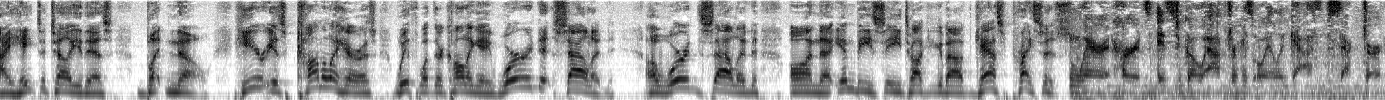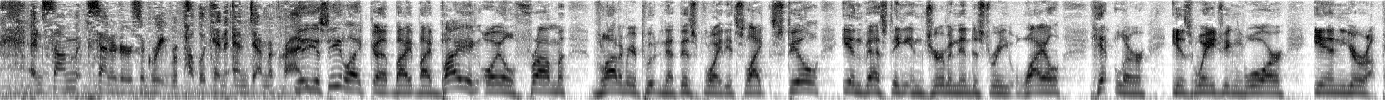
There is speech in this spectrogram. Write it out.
I hate to tell you this, but no. Here is Kamala Harris with what they're calling a word salad. A word salad on uh, NBC talking about gas prices. Where it hurts is to go after his oil and gas sector. And some senators agree, Republican and Democrat. You, you see, like uh, by by buying oil from Vladimir Putin at this point, it's like still investing in German industry while Hitler is waging war in Europe.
